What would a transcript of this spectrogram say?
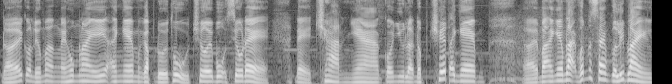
Đấy còn nếu mà ngày hôm nay ấy, anh em gặp đối thủ chơi bộ siêu đẻ Để tràn nhà coi như là đập chết anh em. Đấy mà anh em lại vẫn xem clip này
